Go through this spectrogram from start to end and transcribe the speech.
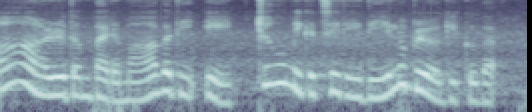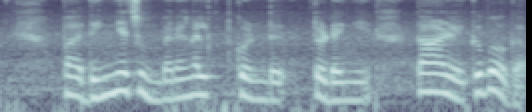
ആ ആയുധം പരമാവധി ഏറ്റവും മികച്ച രീതിയിൽ ഉപയോഗിക്കുക. പതിഞ്ഞ ചുംബനങ്ങൾ കൊണ്ട് തുടങ്ങി താഴേക്ക് പോകാം.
